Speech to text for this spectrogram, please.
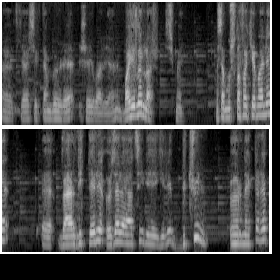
Evet gerçekten böyle şey var yani. Bayılırlar içmeye. Mesela Mustafa Kemal'e e, verdikleri özel hayatıyla ilgili bütün örnekler hep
